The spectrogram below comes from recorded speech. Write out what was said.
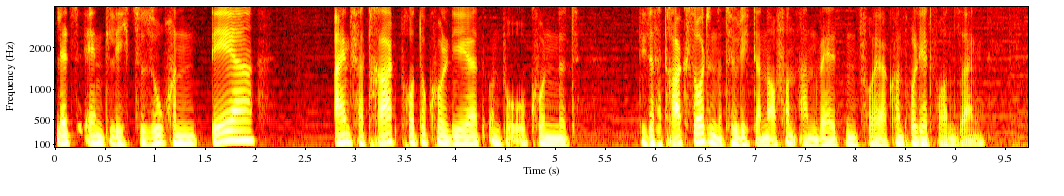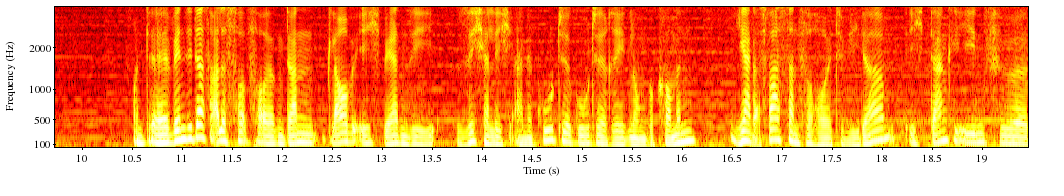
letztendlich zu suchen, der einen Vertrag protokolliert und beurkundet. Dieser Vertrag sollte natürlich dann auch von Anwälten vorher kontrolliert worden sein. Und äh, wenn Sie das alles verfolgen, dann glaube ich, werden Sie sicherlich eine gute, gute Regelung bekommen. Ja, das war's dann für heute wieder. Ich danke Ihnen für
